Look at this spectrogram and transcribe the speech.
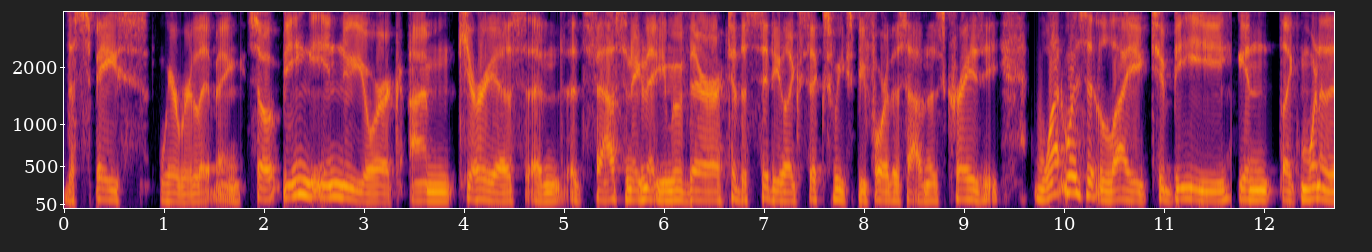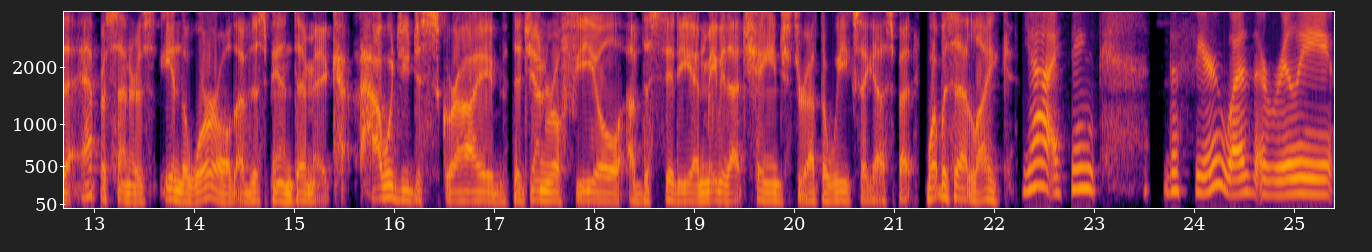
the space where we're living. So being in New York, I'm curious and it's fascinating that you moved there to the city like six weeks before this happened. It's crazy. What was it like to be in like one of the epicenters in the world of this pandemic? How would you describe the general feel of the city? And maybe that changed throughout the weeks, I guess, but what was that like? Yeah, I think the fear was a really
